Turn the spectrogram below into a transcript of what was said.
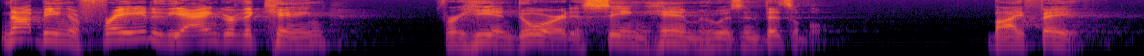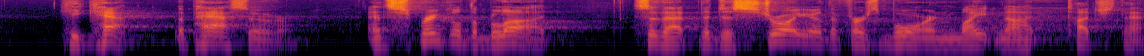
not being afraid of the anger of the king, for he endured as seeing him who is invisible. By faith, he kept the Passover and sprinkled the blood so that the destroyer of the firstborn might not touch them.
